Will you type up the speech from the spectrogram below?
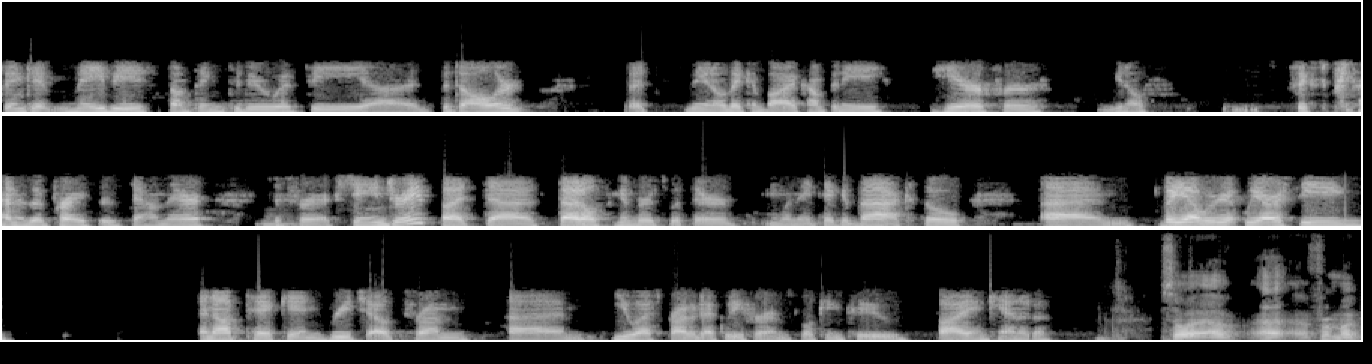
think it may be something to do with the uh, the dollar. That you know they can buy a company here for you know 60% of the price is down there just for exchange rate, but uh, that also converts with their when they take it back. So um, but yeah, we we are seeing an uptick in reach outs from um, U.S. private equity firms looking to buy in Canada. So, uh, uh, from a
